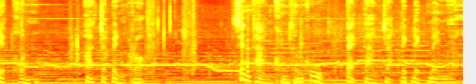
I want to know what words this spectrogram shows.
เหตุผลอาจจะเป็นเพราะ เส้นทางของทั้งคู่แตกต่างจากเด็กๆในเมือง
